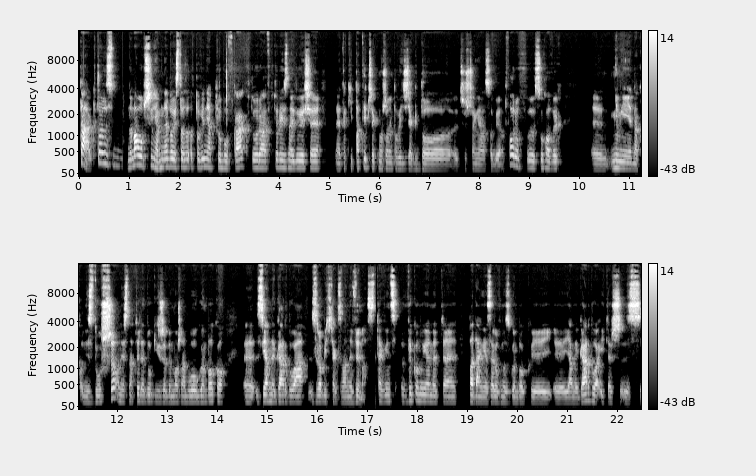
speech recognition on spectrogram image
Tak, to jest no, mało przyjemne, bo jest to odpowiednia próbówka, która, w której znajduje się e, taki patyczek, możemy powiedzieć, jak do czyszczenia sobie otworów słuchowych Niemniej jednak on jest dłuższy, on jest na tyle długi, żeby można było głęboko e, z jamy gardła zrobić tak zwany wymaz. Tak więc wykonujemy te badania zarówno z głębokiej e, jamy gardła i też z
